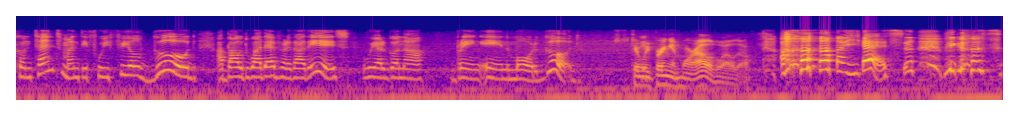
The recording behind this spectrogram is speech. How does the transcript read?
contentment if we feel good about whatever that is we are gonna bring in more good Can we bring in more olive oil though? yes, because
